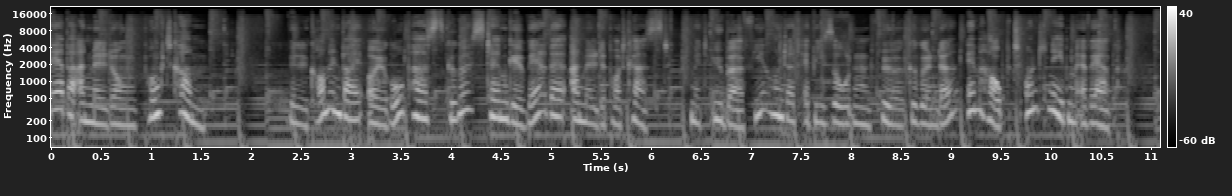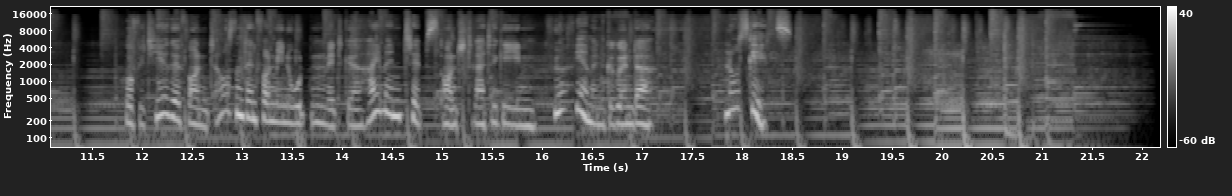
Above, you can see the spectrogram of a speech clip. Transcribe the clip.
Gewerbeanmeldung.com. Willkommen bei Europas größtem Gewerbeanmelde-Podcast mit über 400 Episoden für Gründer im Haupt- und Nebenerwerb. Profitiere von Tausenden von Minuten mit geheimen Tipps und Strategien für Firmengründer. Los geht's!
